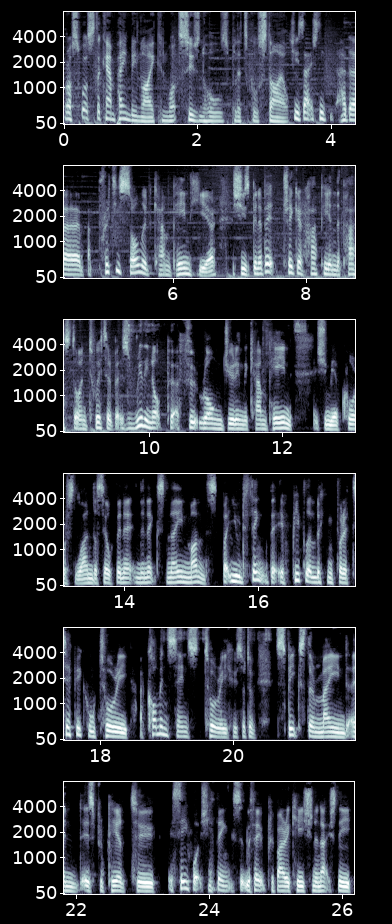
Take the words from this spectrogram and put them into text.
Ross, what's the campaign been like and what's Susan Hall's political style? She's actually had a, a, pretty solid campaign here. She's been a bit trigger happy in the past on Twitter, but has really not put a foot wrong during the campaign. She may, of course, land herself in it in the next nine months. But you'd think that if people are looking for a typical Tory, a common sense Tory who sort of speaks their mind and is prepared to say what she thinks without prevarication and actually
